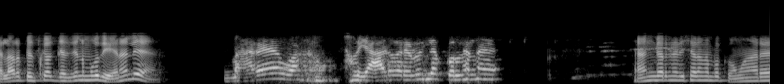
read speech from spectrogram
ಎಲ್ಲಾರು ಪಿಸ್ಕಲ್ ಜಲ್ದಿನ ಮುಗ್ದು ಏನಲ್ಲಿ ಮಾರೇ ಎರಡುವರೆ ಕುಲ್ಲನ. ಹೆಂಗಾರ ನಡಿಸ್ಯಾರ ಅನ್ಬೇಕು ಮಾರೇ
